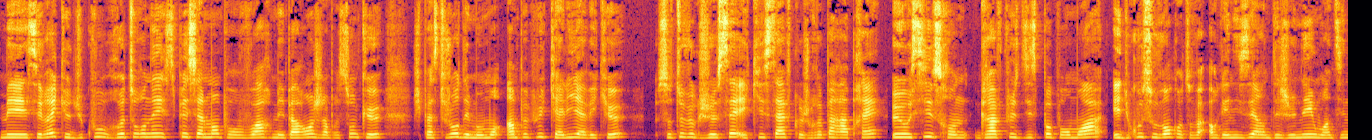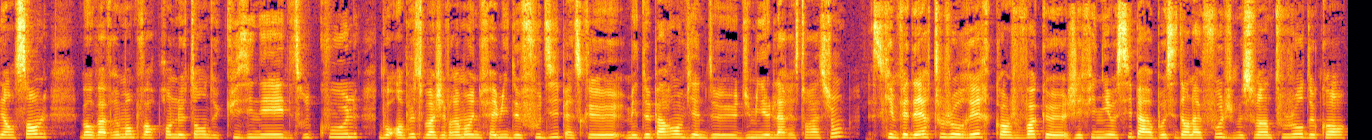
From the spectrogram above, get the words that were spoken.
Mais c'est vrai que du coup, retourner spécialement pour voir mes parents, j'ai l'impression que je passe toujours des moments un peu plus quali avec eux. Surtout vu que je sais et qu'ils savent que je repars après, eux aussi ils seront grave plus dispo pour moi. Et du coup, souvent quand on va organiser un déjeuner ou un dîner ensemble, bah on va vraiment pouvoir prendre le temps de cuisiner des trucs cool. Bon, en plus, moi j'ai vraiment une famille de foodies parce que mes deux parents viennent du milieu de la restauration. Ce qui me fait d'ailleurs toujours rire quand je vois que j'ai fini aussi par bosser dans la food. Je me souviens toujours de quand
